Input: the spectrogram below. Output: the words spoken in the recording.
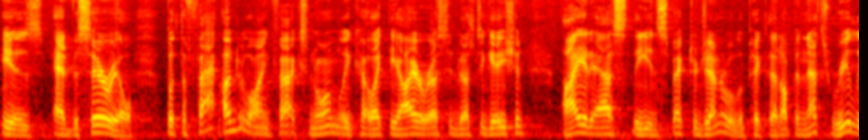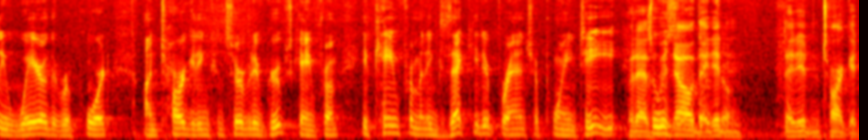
is adversarial, but the underlying facts normally, like the IRS investigation, I had asked the Inspector General to pick that up, and that's really where the report on targeting conservative groups came from. It came from an executive branch appointee. But as we know, they didn't. They didn't target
